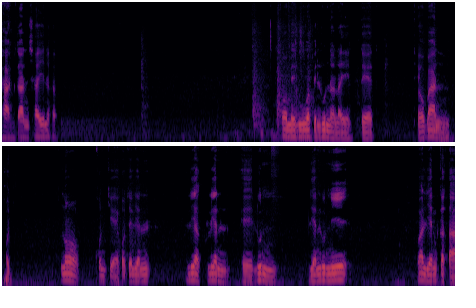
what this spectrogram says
ผ่านการใช้นะครับ ก็ไม่รู้ว่าเป็นรุ่นอะไร แต่แถวบ้านเขานอกคนแก่เขาจะเรียนเรียกเรียนเอรุ่นเหรียญรุ่นนี้ ว่าเหรียญกระตา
